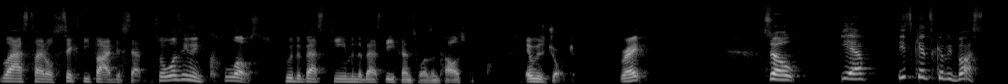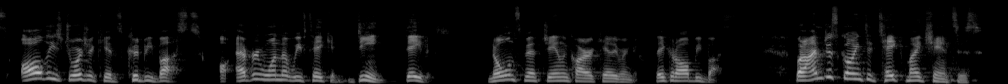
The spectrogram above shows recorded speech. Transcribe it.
last title 65 to 7. So it wasn't even close who the best team and the best defense was in college football. It was Georgia, right? So, yeah, these kids could be busts. All these Georgia kids could be busts. Everyone that we've taken, Dean, Davis, Nolan Smith, Jalen Carter, Kelee Ringo, they could all be busts. But I'm just going to take my chances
